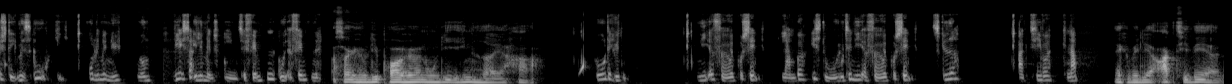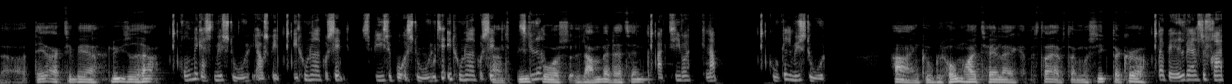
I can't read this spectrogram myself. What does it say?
Systemets UI. Rullemenu. Home. Viser element 1-15 ud af 15. Og så kan vi lige prøve at høre nogle af de enheder, jeg har. Bolighytten. 49 procent. Lamper i stue til 49 procent. Skider. Aktiver. Knap. Jeg kan vælge at aktivere eller deaktivere lyset her. Kronegas med stue i afspil. 100 procent. Spisebord stue til 100 Har en procent. Skider. spisebords lampe, der er tændt. Aktiver. Knap. Google med stue. Har en Google Home højtaler, jeg kan administrere, hvis der er musik, der kører. Der er badeværelse fra.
